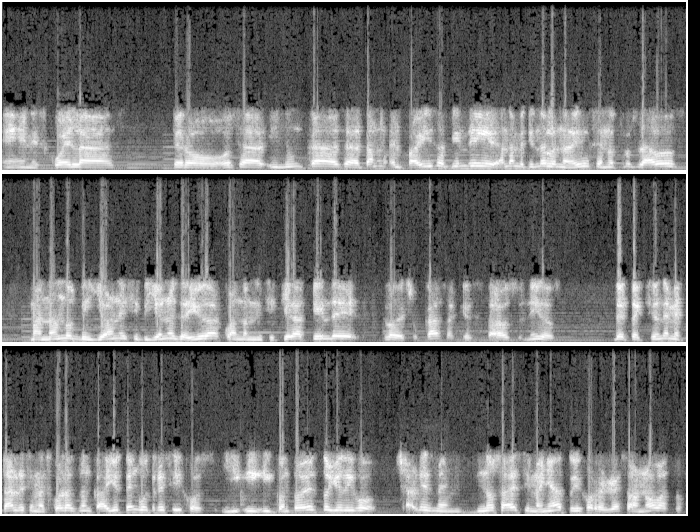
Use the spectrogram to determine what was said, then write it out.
en escuelas, pero, o sea, y nunca, o sea, el país atiende, anda metiendo las narices en otros lados, mandando billones y billones de ayuda cuando ni siquiera atiende lo de su casa, que es Estados Unidos. Detección de metales en las escuelas nunca. Yo tengo tres hijos y, y con todo esto yo digo, chales, no sabes si mañana tu hijo regresa o no, vato.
